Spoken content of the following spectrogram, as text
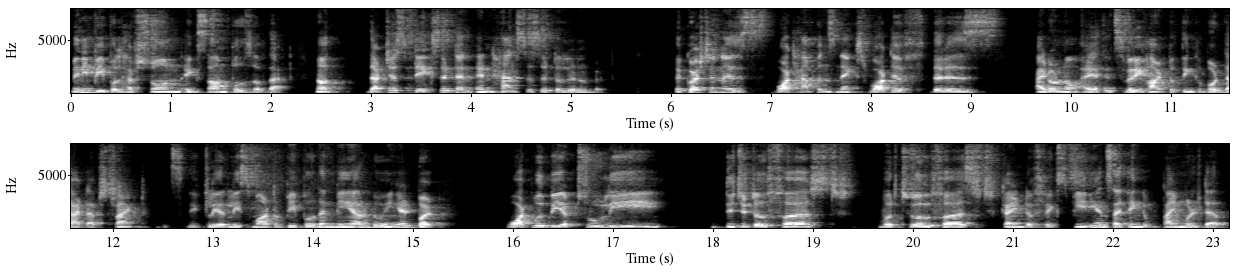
many people have shown examples of that. Now that just takes it and enhances it a little bit the question is what happens next? What if there is i don't know it's very hard to think about that abstract. It's clearly smarter people than me are doing it but what will be a truly digital first virtual first kind of experience? I think time will tell.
